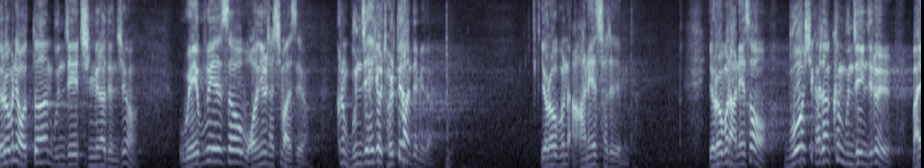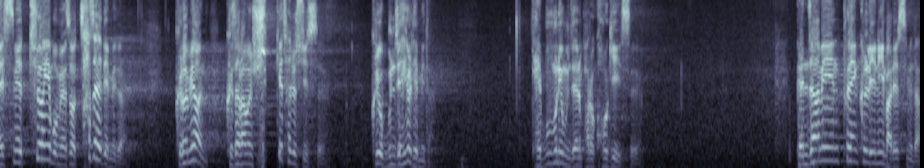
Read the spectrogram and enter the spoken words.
여러분이 어떠한 문제에 직면하든지요. 외부에서 원인을 찾지 마세요. 그럼 문제 해결 절대로 안 됩니다. 여러분 안에서 찾아야 됩니다. 여러분 안에서 무엇이 가장 큰 문제인지를 말씀에 투영해 보면서 찾아야 됩니다. 그러면 그 사람은 쉽게 찾을 수 있어요. 그리고 문제 해결됩니다. 대부분의 문제는 바로 거기에 있어요. 벤자민 프랭클린이 말했습니다.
